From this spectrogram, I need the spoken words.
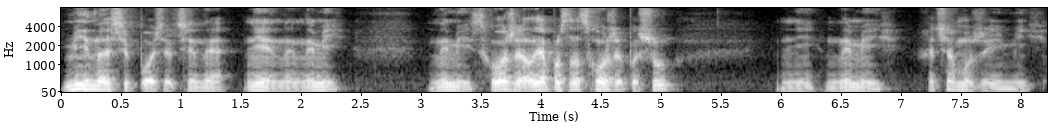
мій наче почерк чи не. Ні, не не мій. Не мій. Схоже, але я просто схоже пишу. Ні, не мій. Хоча може і мій.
